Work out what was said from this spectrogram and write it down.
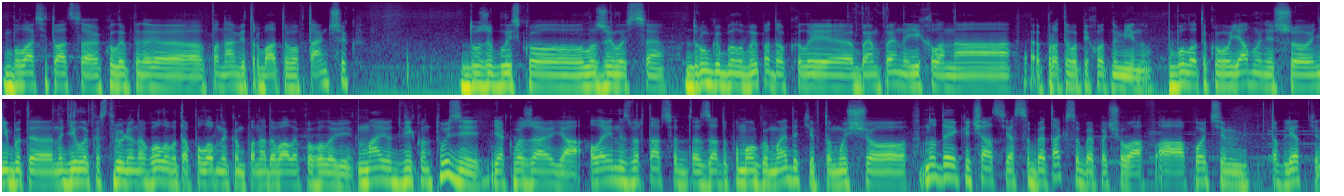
Була ситуація, коли е, по нам відрабатував танчик. Дуже близько ложилося. Другий був випадок, коли БМП наїхала на е, противопіхотну міну. Було таке уявлення, що нібито наділи кастрюлю на голову та половником понадавали по голові. Маю дві контузії, як вважаю я, але я не звертався за допомогою медиків, тому що ну деякий час я себе так себе почував, а потім таблетки.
